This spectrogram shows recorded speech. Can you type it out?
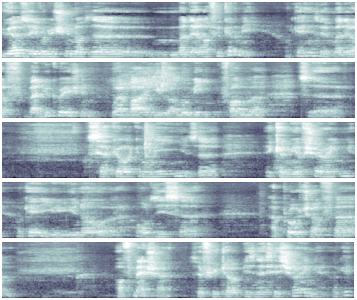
you have the evolution of the model of economy, okay, the model of value creation, whereby you are moving from uh, the circular economy, the economy of sharing. Okay, you, you know uh, all this uh, approach of um, of mesh. Huh? The future of business is sharing. Okay,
